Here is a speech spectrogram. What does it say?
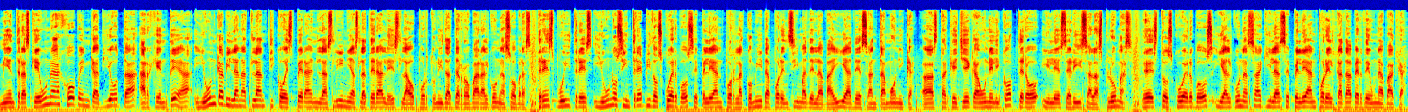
mientras que una joven gaviota argentea y un gavilán atlántico esperan en las líneas laterales la oportunidad de robar algunas obras. Tres buitres y unos intrépidos cuervos se pelean por la comida por encima de la bahía de Santa Mónica, hasta que llega un helicóptero y les eriza las plumas. Estos cuervos y algunas águilas se pelean por el cadáver de una vaca.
